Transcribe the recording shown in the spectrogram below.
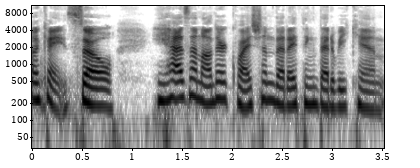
Okay, so he has another question that I think that we can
